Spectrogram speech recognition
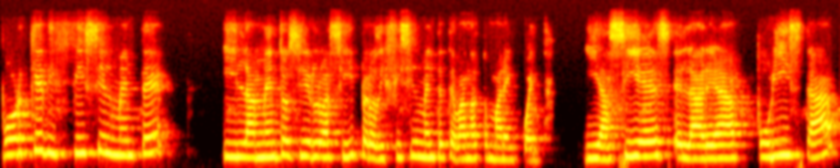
porque difícilmente, y lamento decirlo así, pero difícilmente te van a tomar en cuenta. Y así es el área purista,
